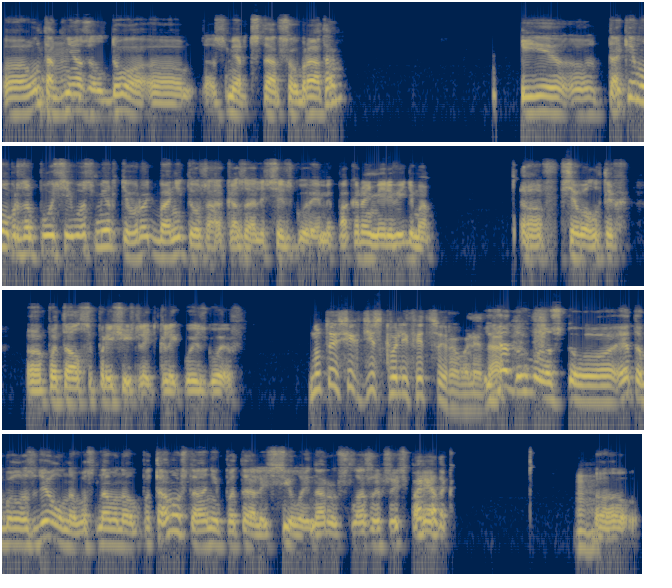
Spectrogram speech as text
Э, он там mm-hmm. княжил до э, смерти старшего брата. И э, таким образом, после его смерти, вроде бы они тоже оказались изгоями. По крайней мере, видимо, э, Всеволод их э, пытался причислить к лику изгоев. Ну, то есть их дисквалифицировали, да? Я думаю, что это было сделано в основном потому, что они пытались силой нарушить сложившийся порядок угу.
